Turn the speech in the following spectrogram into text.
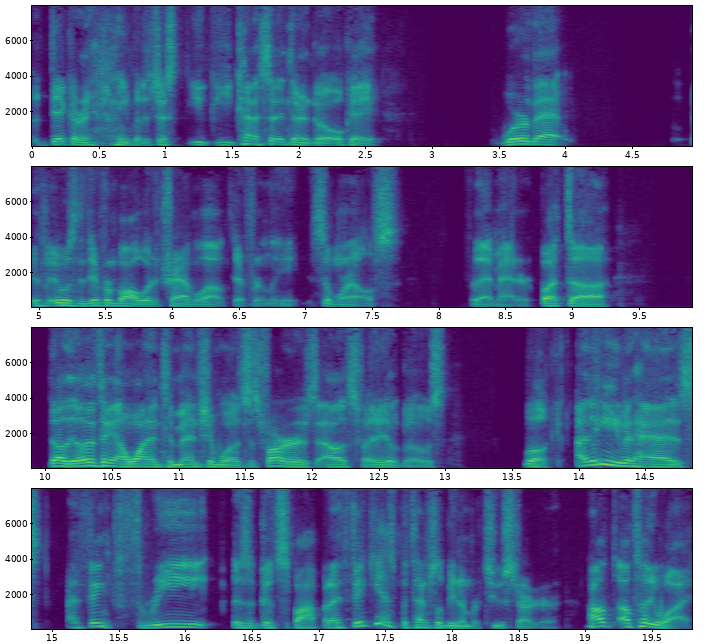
a dick or anything, but it's just you you kind of sit there and go, okay, where that if it was a different ball would have traveled out differently somewhere else for that matter. But uh no, the other thing I wanted to mention was as far as Alex Faedo goes, look, I think he even has, I think three is a good spot, but I think he has potential to be number two starter. I'll, I'll tell you why.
